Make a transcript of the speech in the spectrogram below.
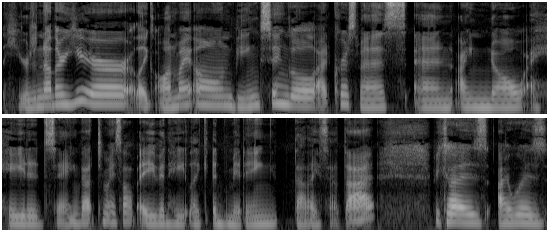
here's another year, like on my own, being single at Christmas. And I know I hated saying that to myself. I even hate like admitting that I said that because I was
